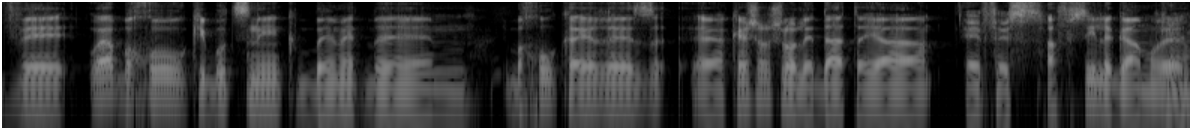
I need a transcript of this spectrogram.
והוא היה בחור קיבוצניק, באמת בחור כארז, הקשר שלו לדת היה אפס. אפסי לגמרי. כן.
